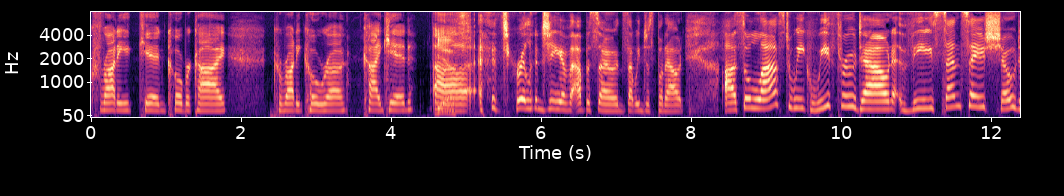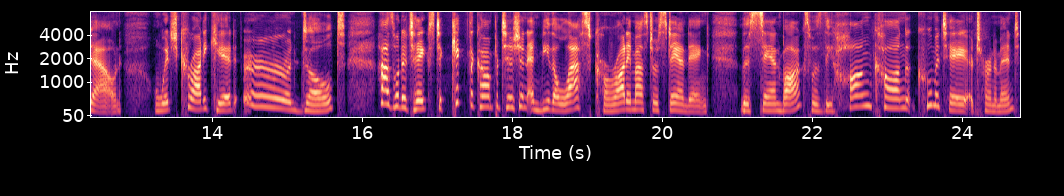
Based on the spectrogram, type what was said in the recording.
Karate Kid, Cobra Kai, Karate Cobra Kai Kid. Uh, trilogy of episodes that we just put out. Uh, so last week we threw down the Sensei Showdown. Which Karate Kid, er, adult, has what it takes to kick the competition and be the last karate master standing? The sandbox was the Hong Kong Kumite tournament,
